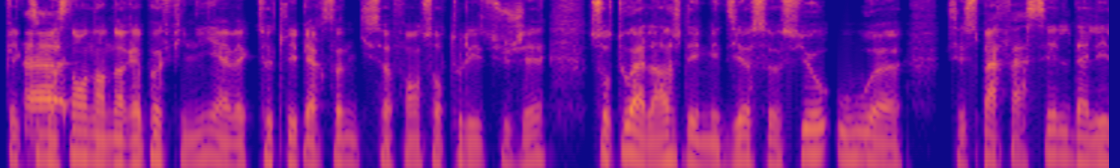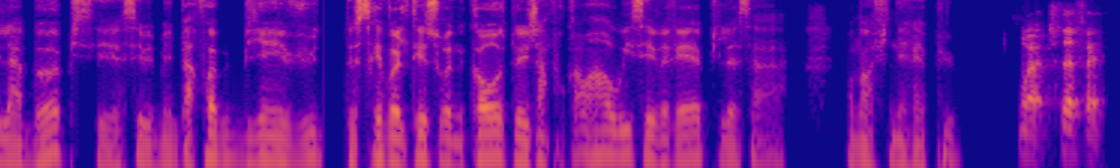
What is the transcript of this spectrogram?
Effectivement, sinon on n'en aurait pas fini avec toutes les personnes qui s'offensent sur tous les sujets, surtout à l'âge des médias sociaux où c'est super facile d'aller là-bas, puis c'est même parfois bien vu de se révolter sur une cause, puis les gens font comme Ah oui, c'est vrai, puis là, ça, on n'en finirait plus. Oui, tout à fait.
